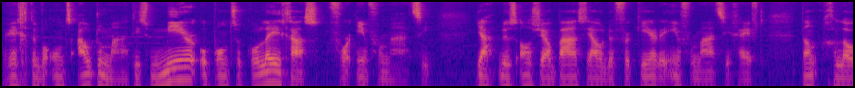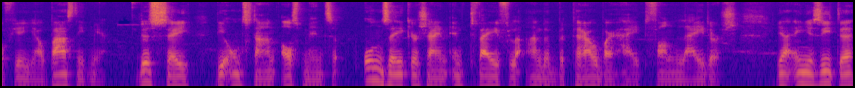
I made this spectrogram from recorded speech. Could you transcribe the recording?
richten we ons automatisch meer op onze collega's voor informatie. Ja, dus als jouw baas jou de verkeerde informatie geeft, dan geloof je jouw baas niet meer. Dus C, die ontstaan als mensen onzeker zijn en twijfelen aan de betrouwbaarheid van leiders. Ja, en je ziet, hè,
